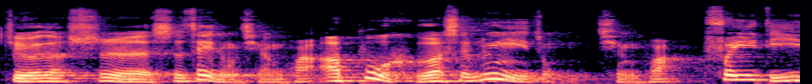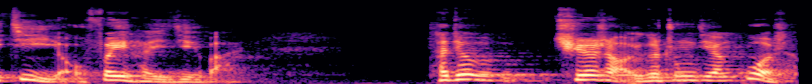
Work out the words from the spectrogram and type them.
觉得是是这种情况啊，不合是另一种情况，非敌即友，非黑即白，他就缺少一个中间过程，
